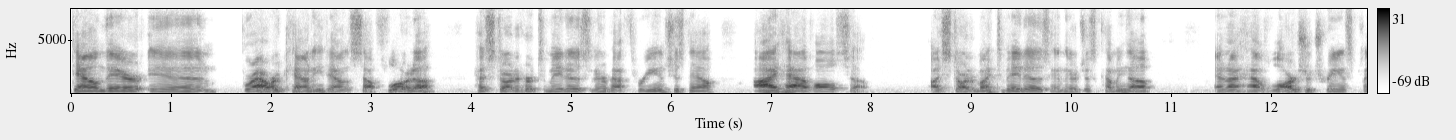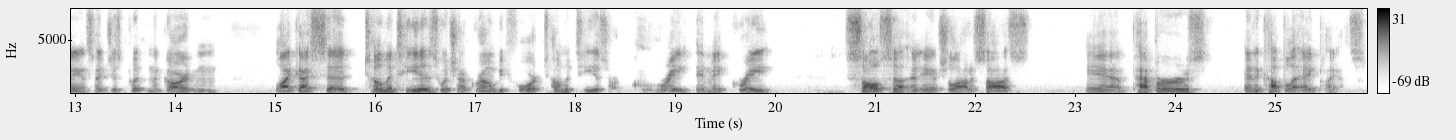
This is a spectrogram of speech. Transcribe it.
down there in Broward County, down in South Florida, has started her tomatoes and they're about three inches now. I have also. I started my tomatoes and they're just coming up. And I have larger transplants I just put in the garden. Like I said, tomatillas, which I've grown before, tomatillas are great. They make great salsa and enchilada sauce, and peppers, and a couple of eggplants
